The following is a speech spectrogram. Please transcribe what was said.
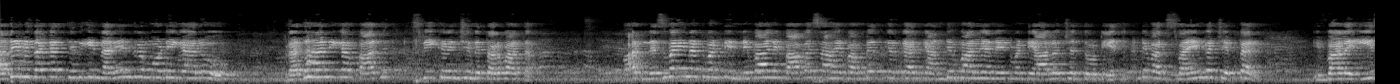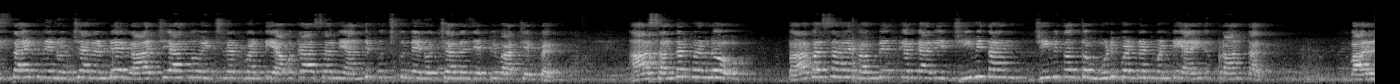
అదేవిధంగా తిరిగి నరేంద్ర మోడీ గారు ప్రధానిగా బాధ్యత స్వీకరించిన తర్వాత వారు నిజమైనటువంటి నివాళి బాబాసాహెబ్ అంబేద్కర్ గారికి అందివ్వాలి అనేటువంటి ఆలోచనతోటి. ఎందుకంటే వారు స్వయంగా చెప్పారు ఇవాళ ఈ స్థాయికి నేను వచ్చానంటే రాజ్యాంగం ఇచ్చినటువంటి అవకాశాన్ని అందిపుచ్చుకుని నేను వచ్చానని చెప్పి వారు చెప్పారు. ఆ సందర్భంలో బాబాసాహెబ్ అంబేద్కర్ గారి జీవితం జీవితంతో ముడిపడినటువంటి ఐదు ప్రాంతాలు. వారు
